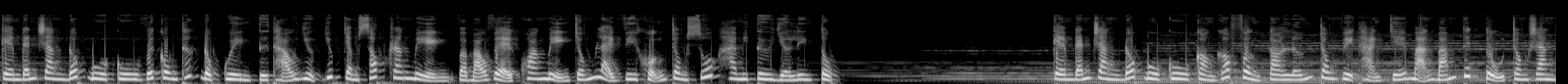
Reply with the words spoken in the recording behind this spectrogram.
Kem đánh răng đốc bua cu với công thức độc quyền từ thảo dược giúp chăm sóc răng miệng và bảo vệ khoang miệng chống lại vi khuẩn trong suốt 24 giờ liên tục. Kem đánh răng đốt bua cu còn góp phần to lớn trong việc hạn chế mảng bám tích tụ trong răng.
